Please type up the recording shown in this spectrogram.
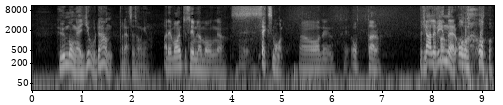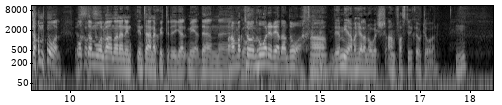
Hur många gjorde han på den säsongen? Ja, det var inte så himla många. Sex mål. Ja, det åtta då. Kalle vinner, Å- Oh. åtta mål! Åtta mål vann han den in- interna skytteligan med den eh, han var gången. tunnhårig redan då. Ja, det är mer än vad hela Norwich anfallsstyrka gjort i år väl? Mm.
